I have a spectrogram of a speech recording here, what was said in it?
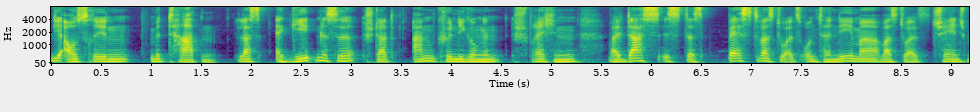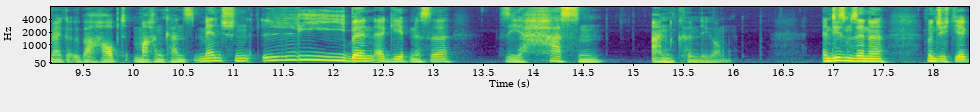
die Ausreden mit Taten. Lass Ergebnisse statt Ankündigungen sprechen, weil das ist das Beste, was du als Unternehmer, was du als Changemaker überhaupt machen kannst. Menschen lieben Ergebnisse, sie hassen Ankündigungen. In diesem Sinne wünsche ich dir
